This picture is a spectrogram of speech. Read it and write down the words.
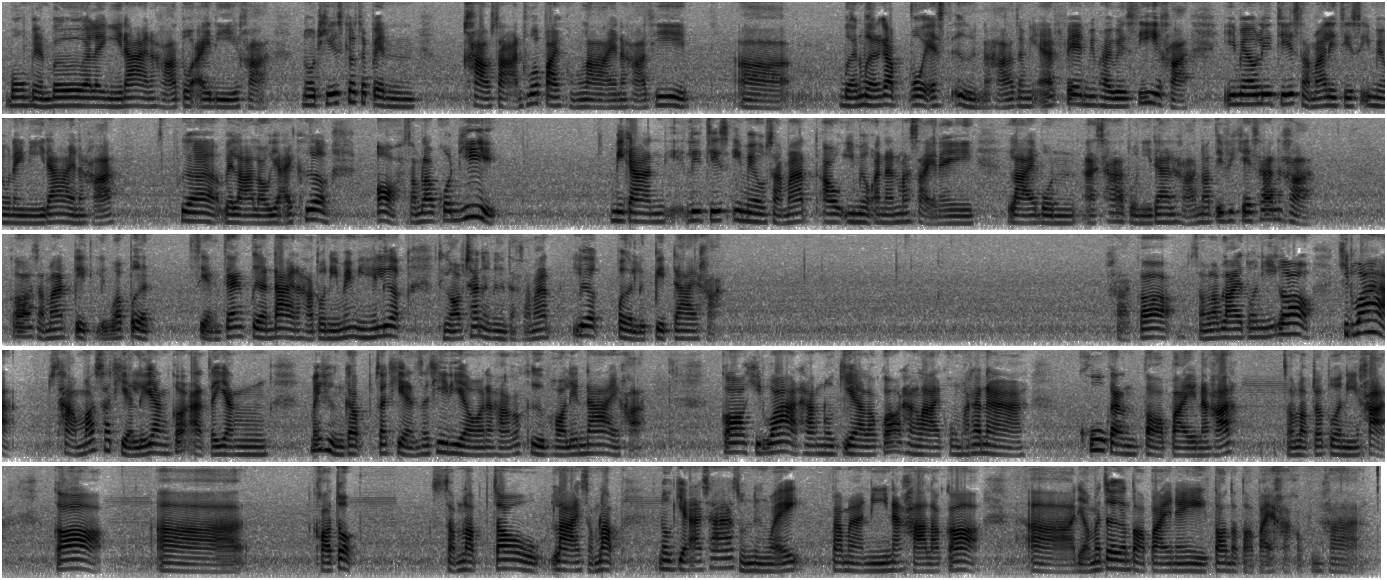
บงเปลี่ยนเบอร์อะไรอย่างนี้ได้นะคะ ตัว ID ค่ะ Notice ก็จะเป็นข่าวสารทั่วไปของ Line นะคะ ที่เหมือนเหมือนกับ OS อื่นนะคะ จะมี a d Friend มี Privacy ค่ะอีเมล Regis สามารถ Regis อีเมลในนี้ได้นะคะ เพื่อเวลาเราย้ายเครื่องอ๋อสำหรับคนที่ มีการ regis อีเมลสามารถเอาอีเมลอันนั้นมาใส่ในไลน์บนอาชาตัวนี้ได้นะคะ notification ค่ะ ก็สามารถปิดหรือว่าเปิดเสียงแจ้งเตือนได้นะคะ ตัวนี้ไม่มีให้เลือกถึงออปชันอื่นๆ แต่สามารถเลือกเปิดหรือปิดได้ค่ะ ค่ะ ก็สำหรับไลน์ตัวนี้ก็คิดว่าถามว่าเสถียรหรือยังก็อาจจะยังไม่ถึงกับเสถียรสัทีเดียวนะคะ ก็คือพอเล่นได้ค่ะ ก็คิดว่าทางโนเกียแล้วก็ทางไลน์คงพัฒนาคู่กันต่อไปนะคะสำหรับเจ้าตัวนี้ค่ะ ก็ขอจบสำหรับเจ้าไลน์สำหรับโนเกียอาชา01 ไว้ประมาณนี้นะคะ แล้วก็เดี๋ยวมาเจอกันต่อไปในตอนต่อๆไปค่ะ ขอบคุณค่ะ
